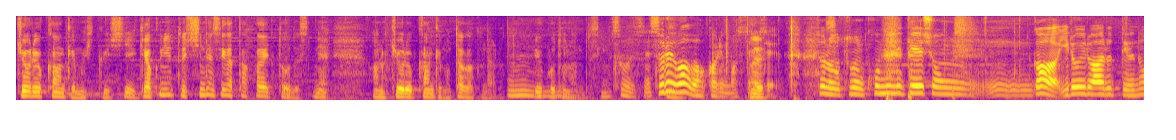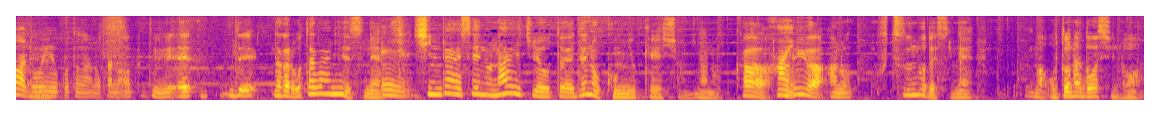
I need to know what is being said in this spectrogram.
協力関係も低いし逆に言うと信頼性が高いとですねあの協力関係も高くなるということなんですね。うそうですね。それはわかります、先生、そのそのコミュニケーションがいろいろあるっていうのはどういうことなのかなと。ででだからお互いにですね、信頼性のない状態でのコミュニケーションなのか、はい、あるいはあの普通のですねまあ、大人同士の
